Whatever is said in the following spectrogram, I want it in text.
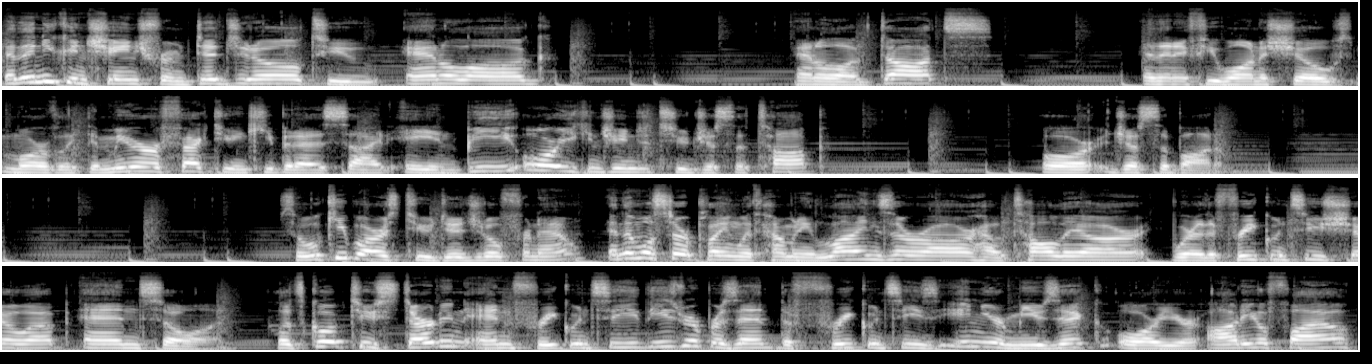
And then you can change from digital to analog, analog dots. And then if you want to show more of like the mirror effect, you can keep it as side A and B, or you can change it to just the top or just the bottom. So we'll keep ours to digital for now, and then we'll start playing with how many lines there are, how tall they are, where the frequencies show up, and so on. Let's go up to start and end frequency. These represent the frequencies in your music or your audio file.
